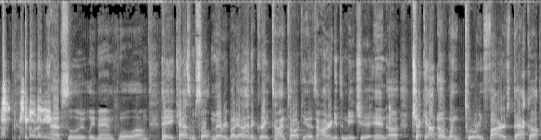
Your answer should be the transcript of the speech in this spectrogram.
you know what I mean? Absolutely, man. Well, um, hey, Kasim Sultan, everybody. I had a great time talking. It's an honor to get to meet you. And uh, check out uh, when touring fires back up.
